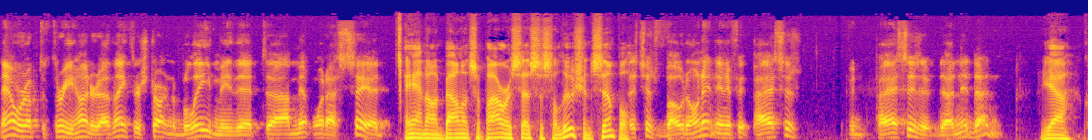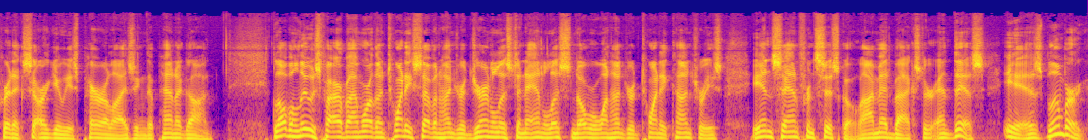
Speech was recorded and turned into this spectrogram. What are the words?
Now we're up to 300. I think they're starting to believe me that uh, I meant what I said. And on balance of power says the solution simple. Let's just vote on it, and if it passes, if it passes. If it doesn't, it doesn't. Yeah, critics argue he's paralyzing the Pentagon. Global News, powered by more than 2,700 journalists and analysts in over 120 countries in San Francisco. I'm Ed Baxter, and this is Bloomberg.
